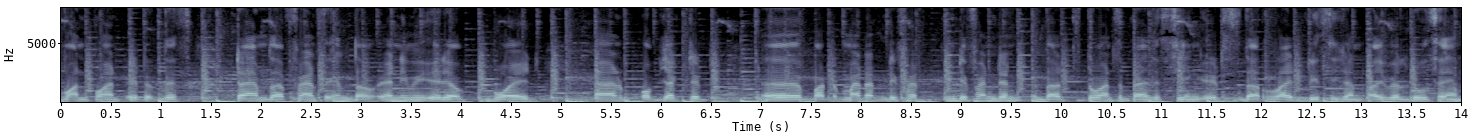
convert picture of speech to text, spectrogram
one point at this time the fans in the enemy area void and objected uh, but Maddon defend, defended the Twins bench saying it's the right decision. I will do same.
